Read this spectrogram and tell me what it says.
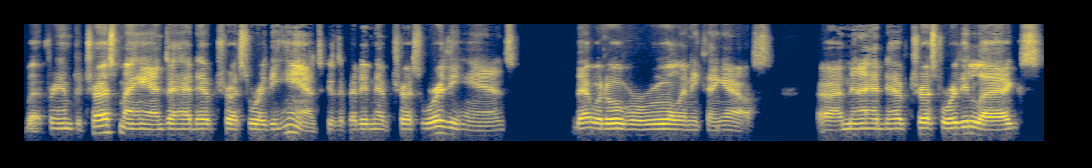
But for him to trust my hands, I had to have trustworthy hands because if I didn't have trustworthy hands, that would overrule anything else. Uh, and then I had to have trustworthy legs.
